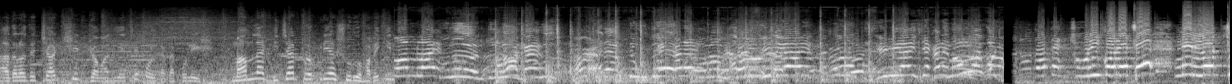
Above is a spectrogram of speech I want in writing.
আদালতে চার্জশিট জমা দিয়েছে কলকাতা পুলিশ। মামলার বিচার প্রক্রিয়া শুরু হবে কি চুরি করেছে নির্লজ্জ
